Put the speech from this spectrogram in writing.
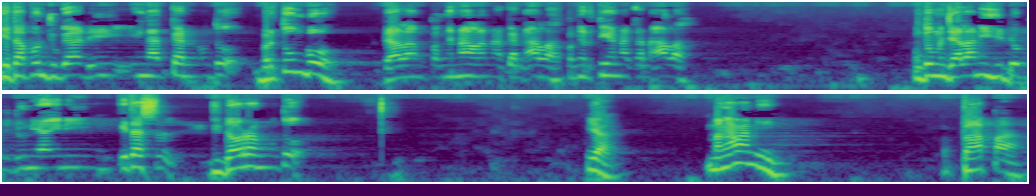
Kita pun juga diingatkan untuk bertumbuh dalam pengenalan akan Allah, pengertian akan Allah. Untuk menjalani hidup di dunia ini, kita didorong untuk ya mengalami Bapa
